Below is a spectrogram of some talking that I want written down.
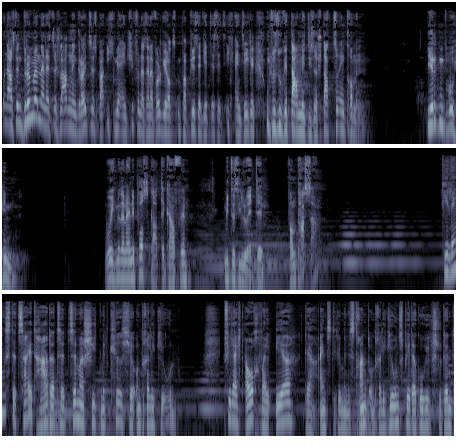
Und aus den Trümmern eines zerschlagenen Kreuzes baue ich mir ein Schiff und aus einer vollgerotzten Papierserviette setze ich ein Segel und versuche damit dieser Stadt zu entkommen. Irgendwohin, wo ich mir dann eine Postkarte kaufe mit der Silhouette von Passau. Die längste Zeit haderte Zimmerschied mit Kirche und Religion. Vielleicht auch, weil er, der einstige Ministrant und Religionspädagogikstudent,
